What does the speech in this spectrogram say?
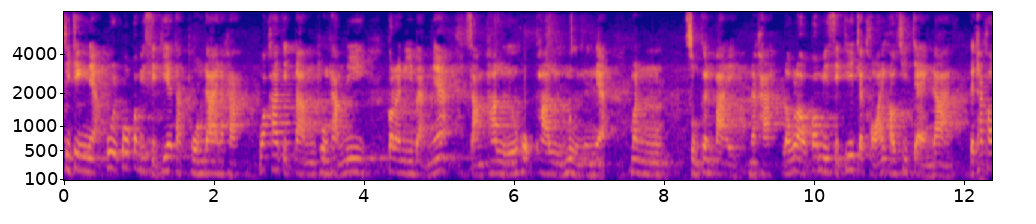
จริงๆเนี่ยผู้บริโภคก็มีสิทธิ์ที่จะทักทวงได้นะคะ ว่าค่าติดตามทวงถามหนี้กรณีแบบเนี้ยสามพันหรือหกพันหรือหมื่นหนึ่งเนี่ยมัน สูงเกินไปนะคะ แล้วเราก็มีสิทธิ์ที่จะขอให้เขาชี้แจงได้ แต่ถ้าเขา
